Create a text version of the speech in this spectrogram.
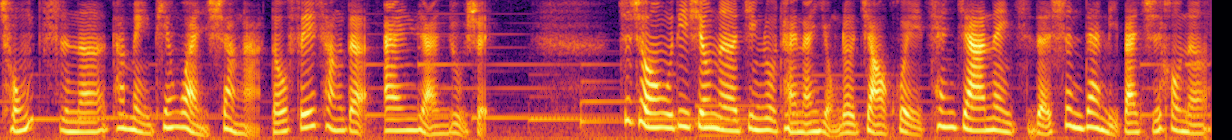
从此呢，他每天晚上啊都非常的安然入睡。自从吴弟兄呢进入台南永乐教会参加那一次的圣诞礼拜之后呢，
